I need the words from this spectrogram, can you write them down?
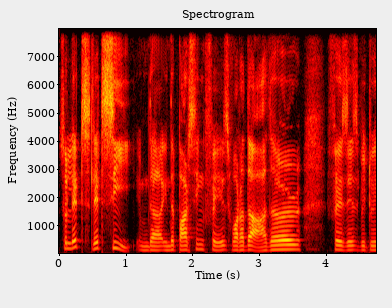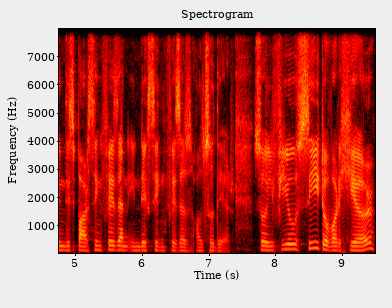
So let's let's see in the in the parsing phase what are the other phases between this parsing phase and indexing phases also there. So if you see it over here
